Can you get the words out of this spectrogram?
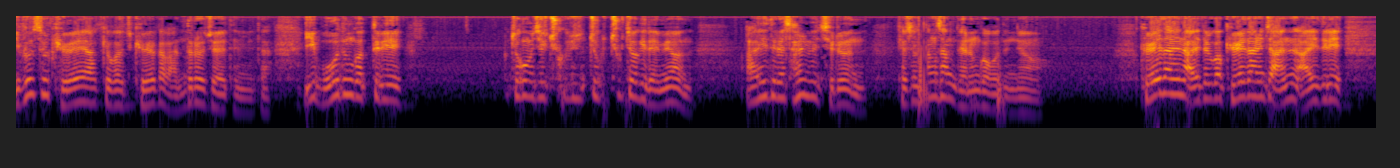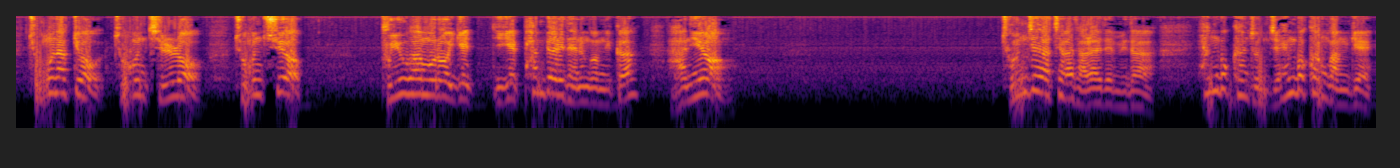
이것을 교회 학교가 교회가 만들어줘야 됩니다. 이 모든 것들이 조금씩 축, 축, 축적이 되면 아이들의 삶의 질은 계속 향상되는 거거든요. 교회 다니는 아이들과 교회 다니지 않은 아이들이 좋은 학교, 좋은 진로, 좋은 취업, 부유함으로 이게, 이게 판별이 되는 겁니까? 아니요. 존재 자체가 달라야 됩니다. 행복한 존재, 행복한 관계,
